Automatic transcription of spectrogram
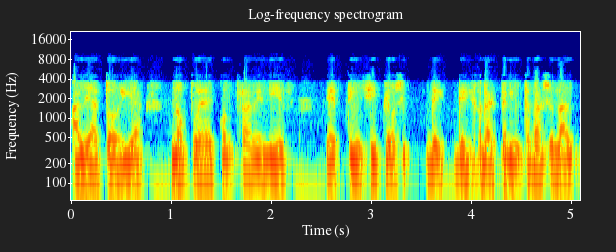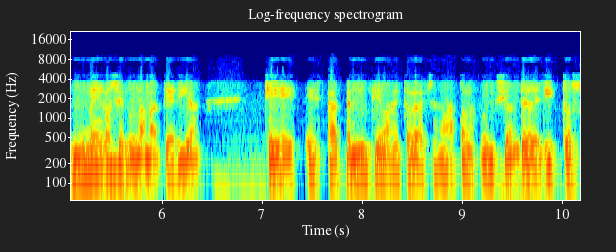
aleatoria, no puede contravenir eh, principios de, carácter internacional, menos en una materia que está tan íntimamente relacionada con la comisión de delitos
